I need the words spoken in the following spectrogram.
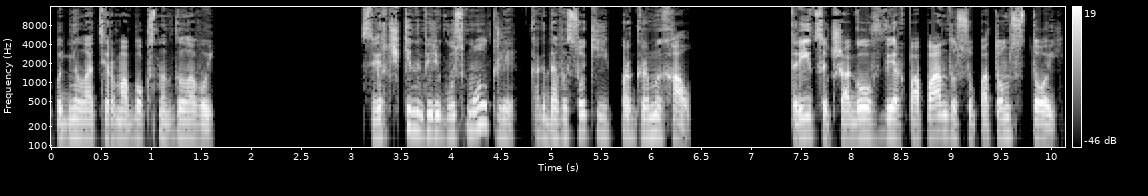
подняла термобокс над головой. Сверчки на берегу смолкли, когда высокий прогромыхал. «Тридцать шагов вверх по пандусу, потом стой.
